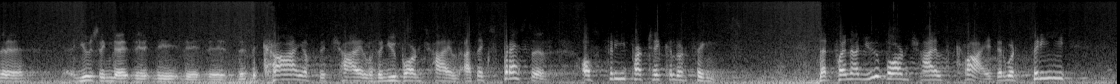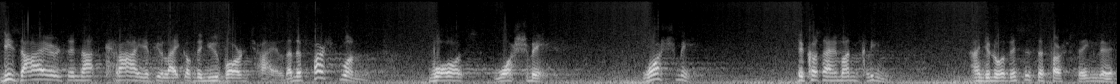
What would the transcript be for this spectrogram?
uh, using the, the, the, the, the cry of the child, of the newborn child, as expressive of three particular things. That when a newborn child cried, there were three desires in that cry, if you like, of the newborn child. And the first one was, Wash me. Wash me, because I am unclean. And you know, this is the first thing the,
